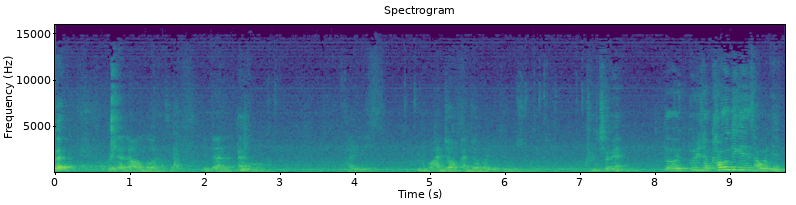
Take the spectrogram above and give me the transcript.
예? 거의 다 나온 것 같아요. 일단 네. 어, 관리, 음. 뭐 안전 안전 관리 들을 수 그렇죠. 예? 또 우리 저 가운데 계신 사모님.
